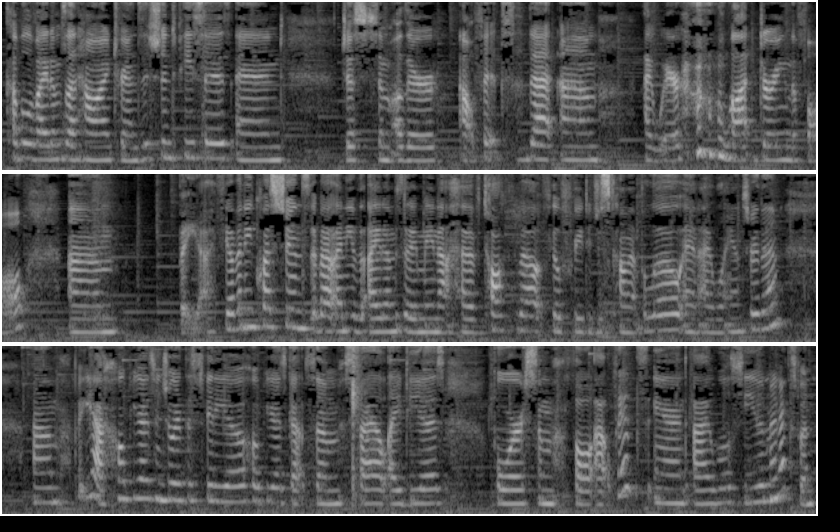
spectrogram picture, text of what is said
a couple of items on how I transitioned pieces and just some other outfits that um, I wear a lot during the fall. Um, but yeah, if you have any questions about any of the items that I may not have talked about, feel free to just comment below and I will answer them. Um, but yeah, hope you guys enjoyed this video. Hope you guys got some style ideas for some fall outfits and I will see you in my next one.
